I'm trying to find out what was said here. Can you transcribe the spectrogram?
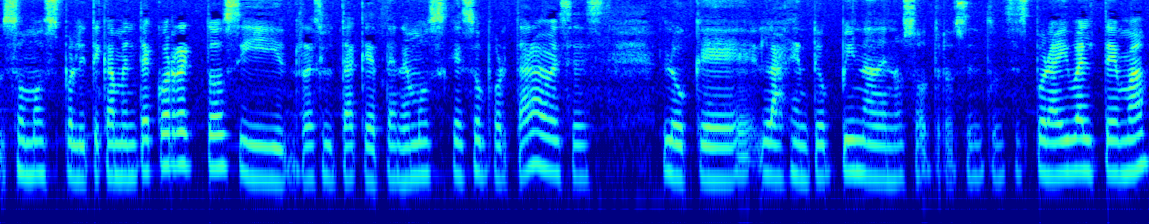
somos políticamente correctos y resulta que tenemos que soportar a veces lo que la gente opina de nosotros. Entonces, por ahí va el tema.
